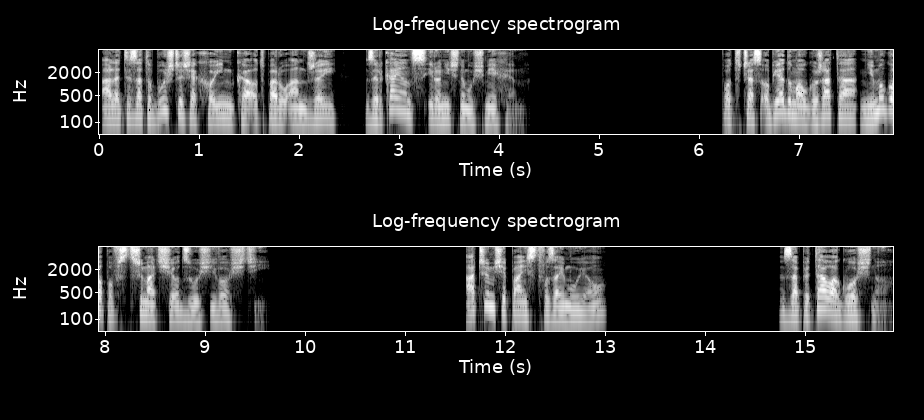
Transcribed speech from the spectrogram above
Ale ty za to błyszczysz jak choinka, odparł Andrzej, zerkając z ironicznym uśmiechem. Podczas obiadu Małgorzata nie mogła powstrzymać się od złośliwości. A czym się państwo zajmują? Zapytała głośno.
